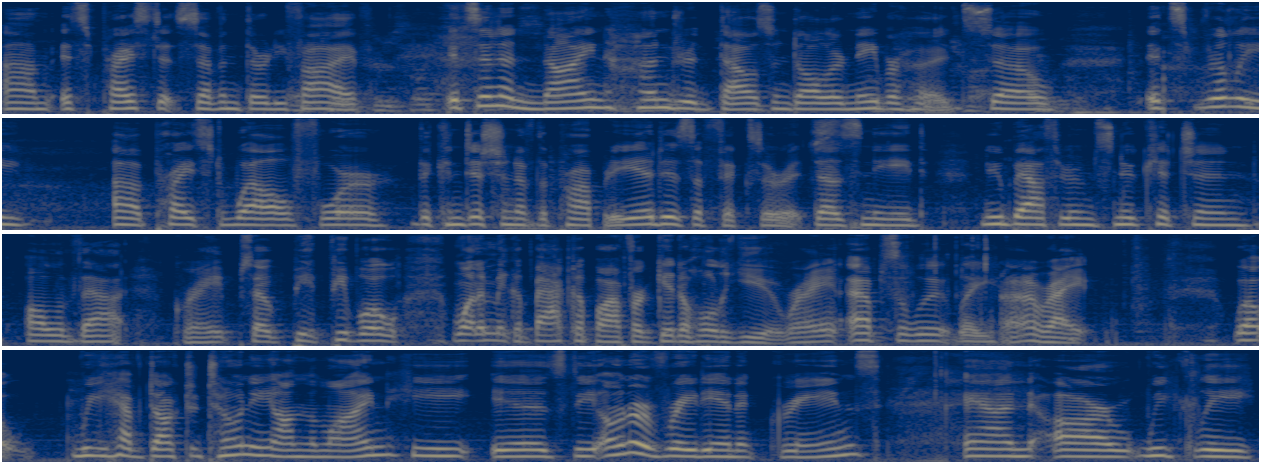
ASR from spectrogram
um, it's priced at 735 it's in a $900000 neighborhood so it's really uh, priced well for the condition of the property. It is a fixer. It does need new bathrooms new kitchen all of that. Great. So p- people want to make a backup offer get a hold of you right? Absolutely. All right. Well, we have Dr. Tony on the line. He is the owner of Radiant Greens and our weekly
